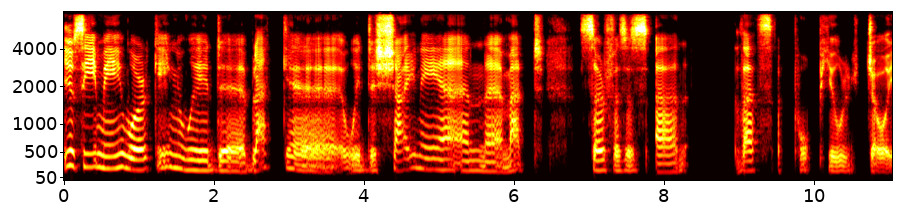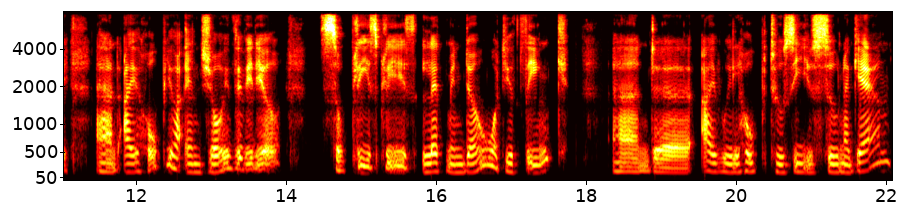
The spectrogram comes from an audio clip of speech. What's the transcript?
you see me working with uh, black, uh, with the shiny and uh, matte surfaces, and that's a pure joy. And I hope you enjoy the video. So please, please let me know what you think. And uh, I will hope to see you soon again.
